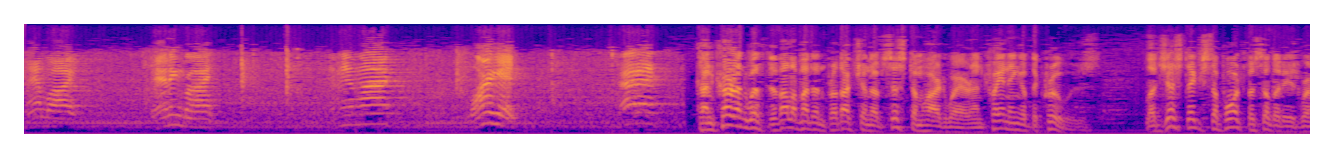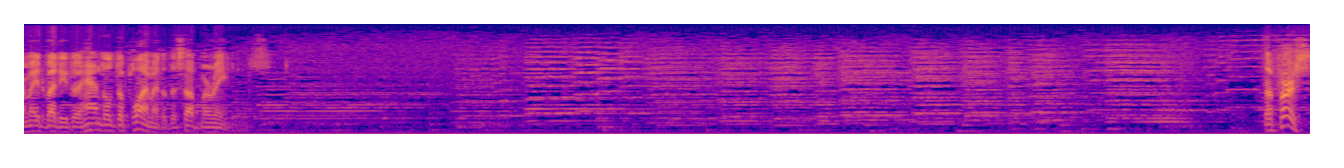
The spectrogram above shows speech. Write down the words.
Stand by. Standing by. Give me a mark. Mark it. Got it. Concurrent with development and production of system hardware and training of the crews, logistics support facilities were made ready to handle deployment of the submarines. The first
